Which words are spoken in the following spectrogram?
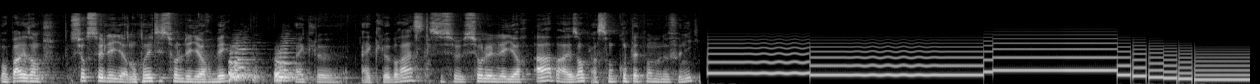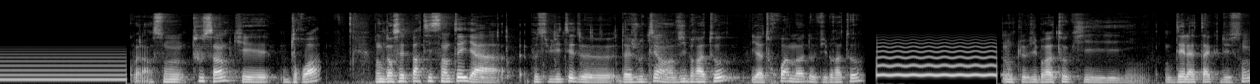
Bon, par exemple, sur ce layer, donc on était sur le layer B avec le, avec brass. Sur, sur le layer A, par exemple, un son complètement monophonique. Voilà, un son tout simple qui est droit. Donc dans cette partie synthé, il y a la possibilité d'ajouter un vibrato. Il y a trois modes au vibrato. Donc le vibrato qui, dès l'attaque du son.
